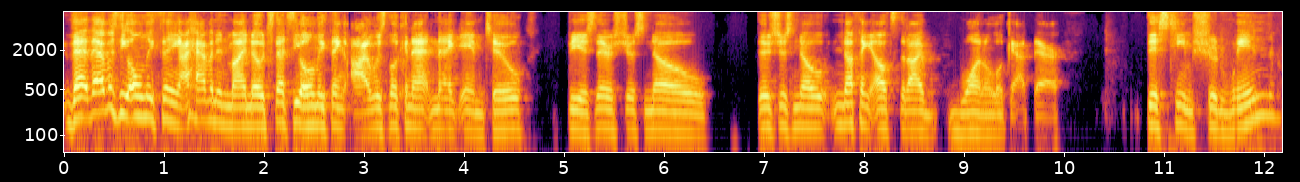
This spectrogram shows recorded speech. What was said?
that that was the only thing I have it in my notes. That's the only thing I was looking at in that game too, because there's just no there's just no nothing else that I want to look at there. This team should win,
